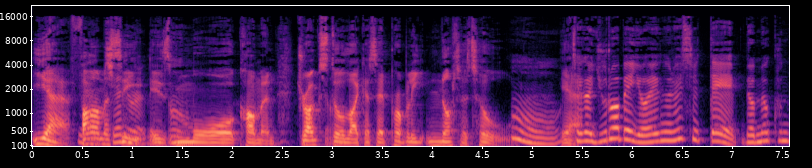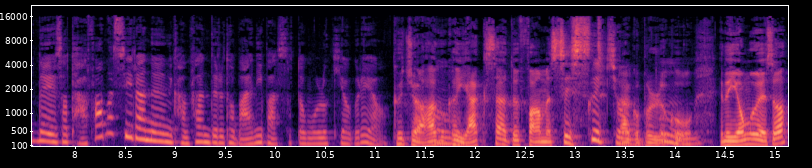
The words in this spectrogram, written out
yeah, pharmacy generally. is more common. Drugstore, like I said, probably not at all. 어, Yeah. 제가 유럽에 여행을 했을 때 몇몇 군데에서 다 파마시라는 간판들을 더 많이 봤었던 걸로 기억을 해요. 그렇죠. 하고 그 약사도 pharmacist라고 그쵸. 부르고. 근데 영어에서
